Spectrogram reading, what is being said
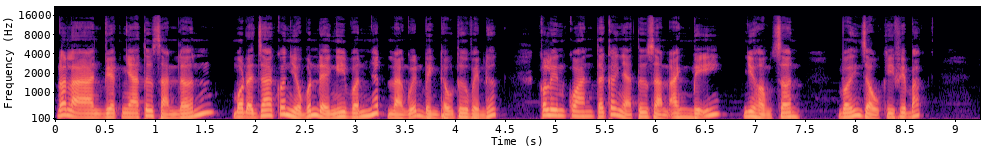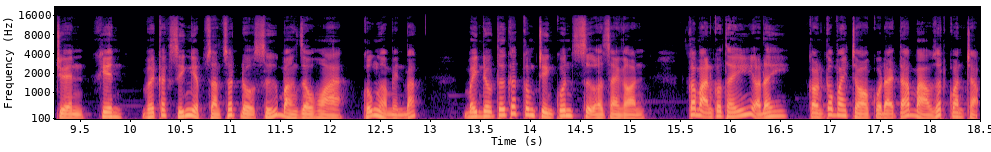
Đó là việc nhà tư sản lớn, một đại gia có nhiều vấn đề nghi vấn nhất là Nguyễn Bình đầu tư về nước, có liên quan tới các nhà tư sản Anh Mỹ như Hồng Sơn, với dầu khí phía Bắc, truyền, khiên với các xí nghiệp sản xuất đồ sứ bằng dầu hòa cũng ở miền Bắc, Bình đầu tư các công trình quân sự ở Sài Gòn. Các bạn có thấy ở đây còn có vai trò của đại tá Bảo rất quan trọng.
